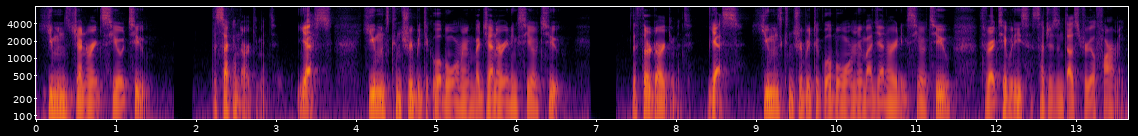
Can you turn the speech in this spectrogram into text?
humans generate CO2. The second argument, yes, humans contribute to global warming by generating CO2. The third argument, yes, humans contribute to global warming by generating CO2 through activities such as industrial farming.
